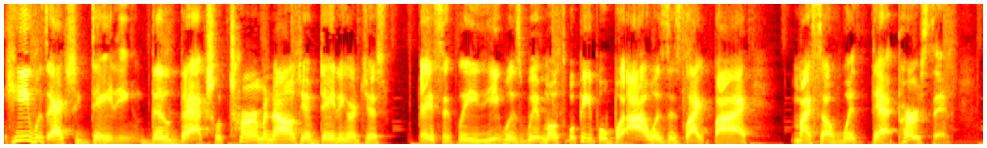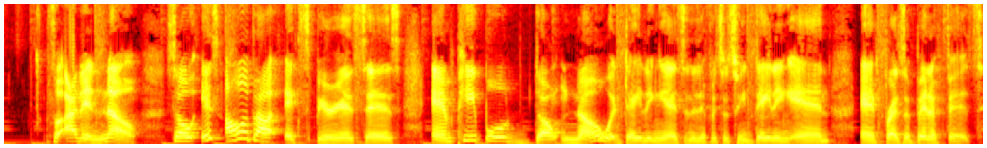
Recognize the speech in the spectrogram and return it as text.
he was actually dating. The, the actual terminology of dating are just basically he was with multiple people, but I was just like by myself with that person. So I didn't know. So it's all about experiences and people don't know what dating is and the difference between dating and and friends with benefits.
